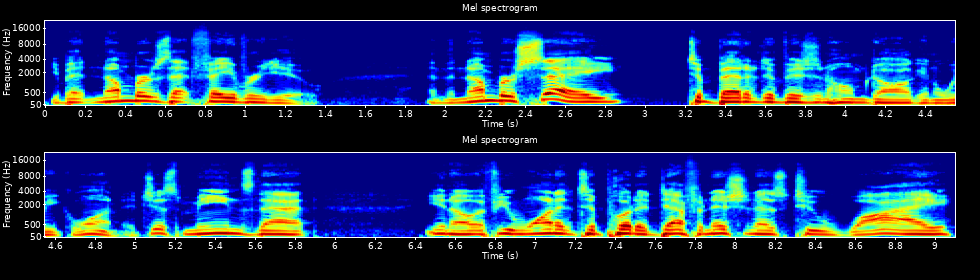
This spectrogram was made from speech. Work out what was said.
You bet numbers that favor you, and the numbers say to bet a division home dog in week one. It just means that you know, if you wanted to put a definition as to why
